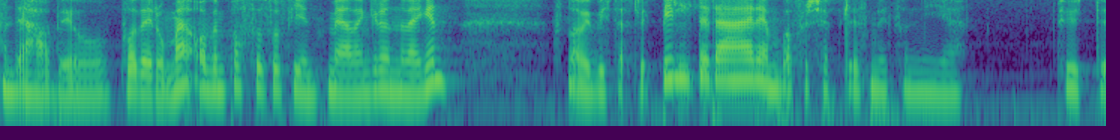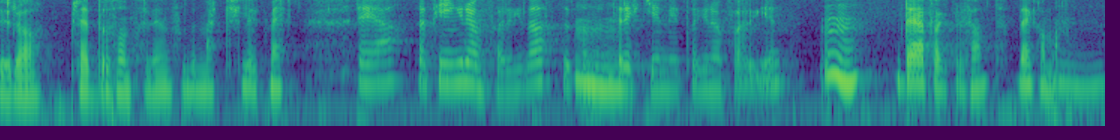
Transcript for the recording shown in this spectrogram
Det har vi jo på det rommet, og den passa så fint med den grønne veggen. Så nå har vi bytta ut litt bilder der. Jeg må bare få kjøpt liksom litt sånn nye puter og pledd og sånt her så det matcher litt mer. Ja, Det er fin grønnfarge, da, så du kan trekke inn litt av grønnfargen. Mm, det er faktisk sant. Det kan man. Mm.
